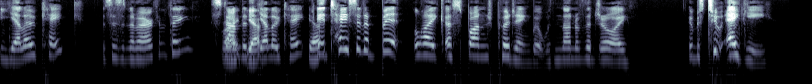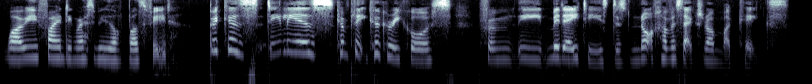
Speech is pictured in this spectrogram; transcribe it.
yellow cake. Is this an American thing? Standard yep, yellow cake? yep. It tasted a bit like a sponge pudding, but with none of the joy. It was too eggy. Why were you finding recipes off BuzzFeed? Because Delia's complete cookery course from the mid 80s does not have a section on mug cakes.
